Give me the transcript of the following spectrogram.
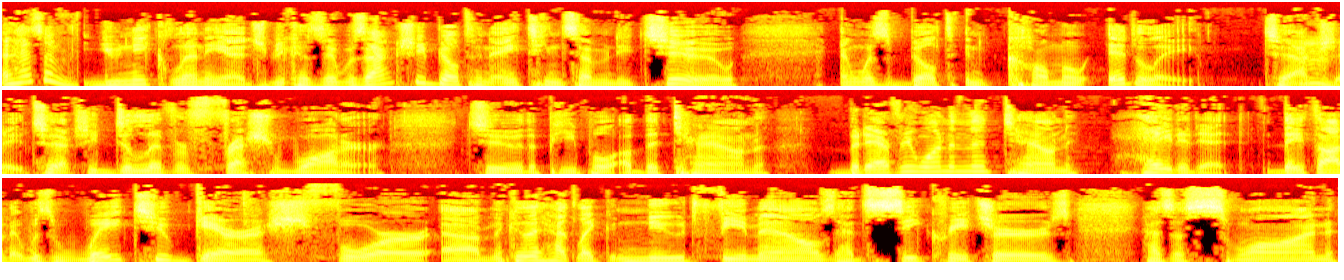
It has a unique lineage because it was actually built in 1872 and was built in Como, Italy to actually to actually deliver fresh water to the people of the town. But everyone in the town hated it. They thought it was way too garish for um, because it had like nude females, had sea creatures, has a swan.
